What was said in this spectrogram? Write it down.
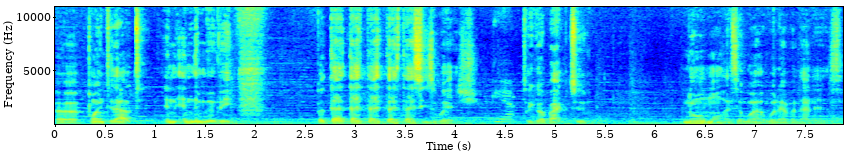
uh, pointed out in, in the movie. But that, that that that that's his wish. Yeah. To go back to normal, as it were, whatever that is.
